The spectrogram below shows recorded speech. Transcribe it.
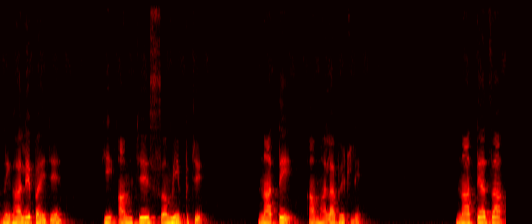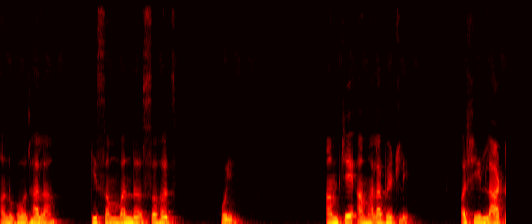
निघाले पाहिजे की आमचे समीपचे नाते आम्हाला भेटले. नात्याचा अनुभव झाला की संबंध सहज होईल. आमचे आम्हाला भेटले. अशी लाट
